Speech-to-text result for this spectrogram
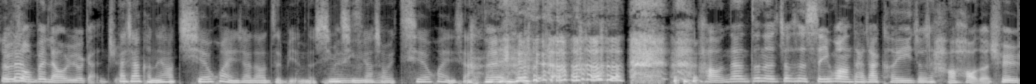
有一种被疗愈的感觉。大家可能要切换一下到这边的心情，要稍微切换一下。对。好，那真的就是希望大家可以就是好好的去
